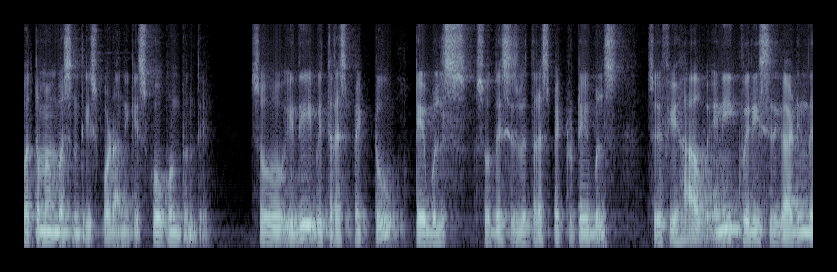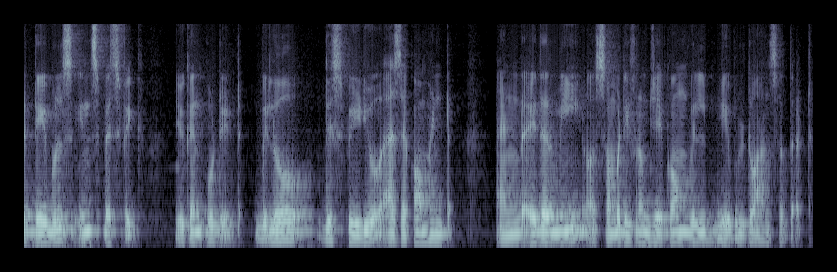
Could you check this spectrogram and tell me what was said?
కొత్త మెంబర్స్ని తీసుకోవడానికి స్కోప్ ఉంటుంది. సో ఇది with respect to tables so this is with respect to tables so if you have any queries regarding the tables in specific you can put it below this video as a comment and either me or somebody from JCOM will be able to answer that.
